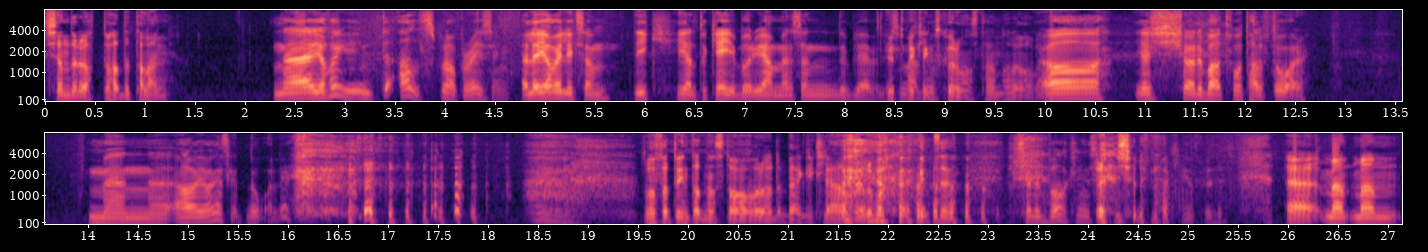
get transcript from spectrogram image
Kände du att du hade talang? Nej, jag var ju inte alls bra på racing. Eller jag var liksom, det gick helt okej i början men sen det blev liksom Utvecklingskurvan stannade av? Aldrig. Ja, jag körde bara två och ett halvt år. Men eh, ja, jag var ganska dålig. Det var för att du inte hade några stavar och hade baggy kläder. Och bara... körde baklänges. körde baklänges. Eh, men, men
